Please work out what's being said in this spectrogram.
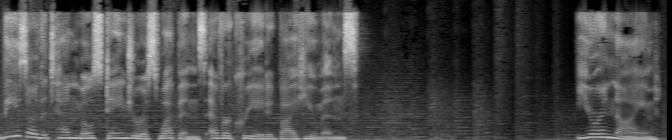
These are the 10 most dangerous weapons ever created by humans. Uran 9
